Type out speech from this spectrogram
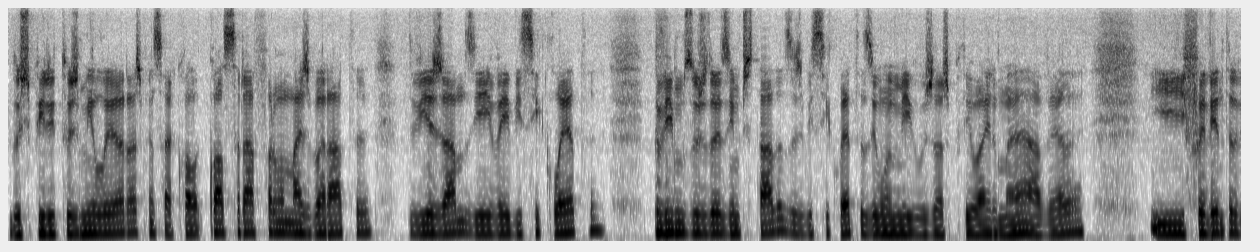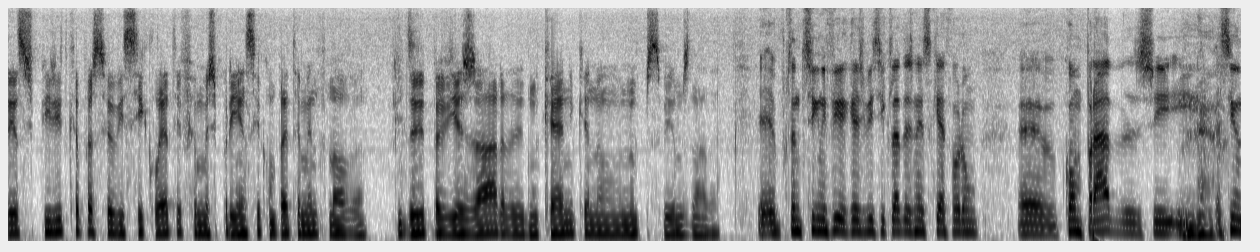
do espírito dos mil euros, pensar qual, qual será a forma mais barata de viajarmos e aí veio a bicicleta. Pedimos os dois emprestadas, as bicicletas, e um amigo, o Jorge, pediu à irmã, à Vera, e foi dentro desse espírito que apareceu a bicicleta e foi uma experiência completamente nova. De, para viajar, de mecânica, não, não percebemos nada. É, portanto, significa que as bicicletas nem sequer foram uh, compradas e, e assim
